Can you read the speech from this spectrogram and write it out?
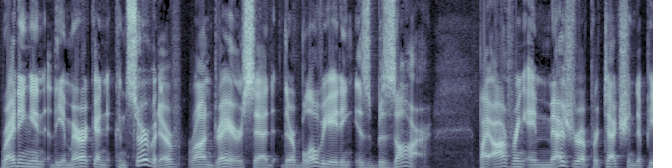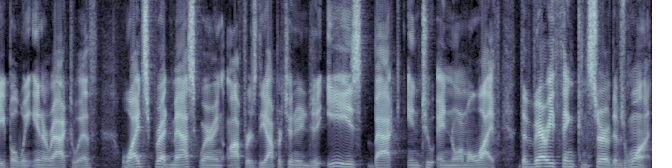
Writing in The American Conservative, Rod Dreher said their bloviating is bizarre. By offering a measure of protection to people we interact with, widespread mask wearing offers the opportunity to ease back into a normal life, the very thing conservatives want.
